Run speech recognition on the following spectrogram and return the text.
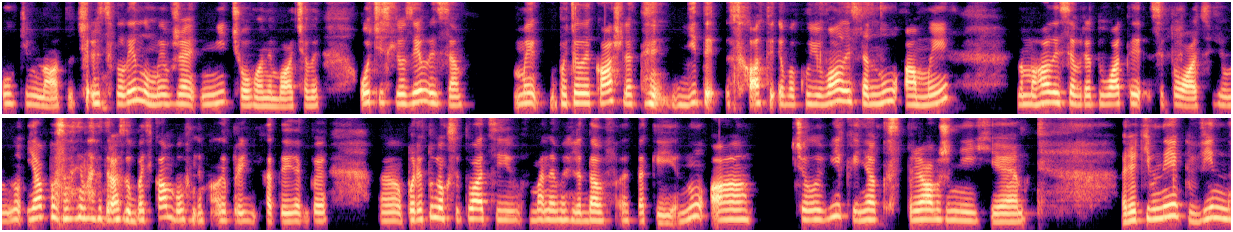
у кімнату. Через хвилину ми вже нічого не бачили. Очі сльозилися, ми почали кашляти, діти з хати евакуювалися. Ну, а ми намагалися врятувати ситуацію. Ну, я позвонила відразу батькам, бо вони мали приїхати. Якби е, порятунок ситуації в мене виглядав е, такий. Ну, а чоловік, як справжній е, рятівник, він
